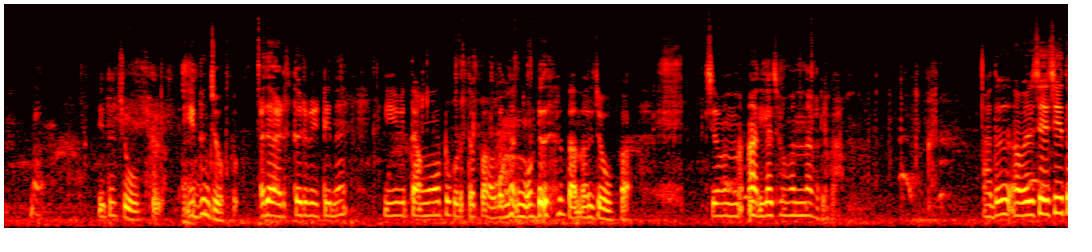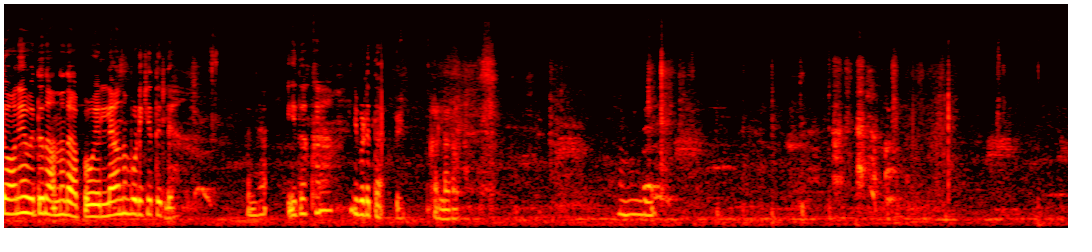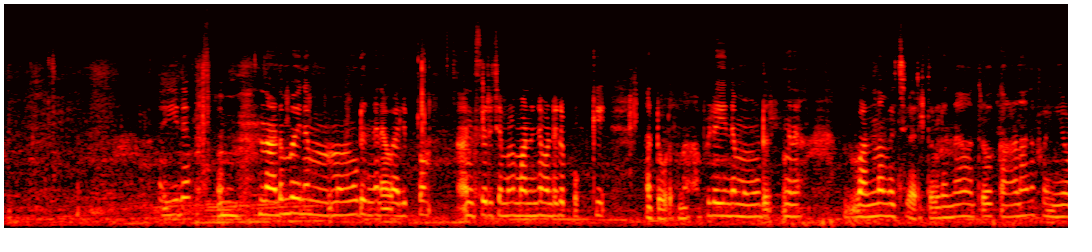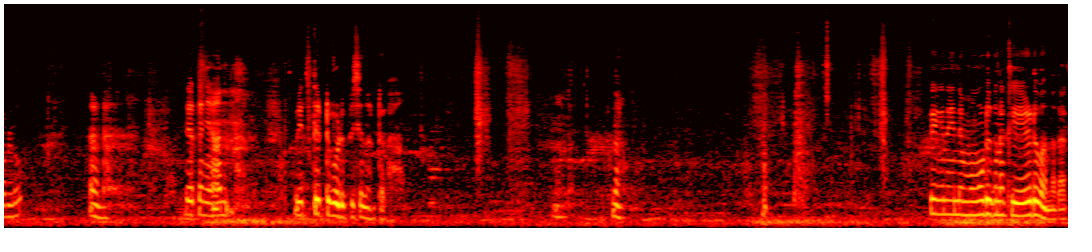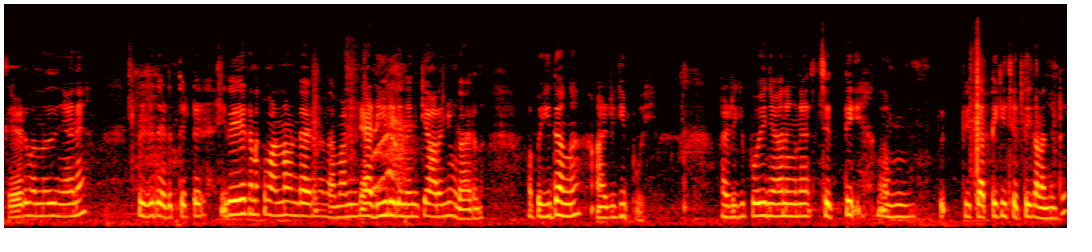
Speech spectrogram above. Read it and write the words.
ഇതും ചുവപ്പ്. ഇതും ചുവപ്പ്. അത് അടുത്തൊരു വീട്ടിൽ നിന്ന് ഈ വിത്ത് അങ്ങോട്ട് കൊടുത്തപ്പോൾ അവിടെ നിന്ന് ഇങ്ങോട്ട് തന്നത് ചുവപ്പാണ് ചുവന്ന നല്ല ചുവന്ന കളറാണ് അത് അവർ ചേച്ചി തോനെ വിത്ത് തന്നതാണ് അപ്പോൾ എല്ലാം ഒന്നും പൊടിക്കത്തില്ല. പിന്നെ ഇതൊക്കെ ഇവിടുത്തെ കളറാണ് ഇതിനെ നടുമ്പോൾ ഇതിന് മൂട് ഇങ്ങനെ വലിപ്പം അനുസരിച്ച് നമ്മൾ മണ്ണിന്റെ മണ്ടയിൽ പൊക്കി നട്ടു കൊടുക്കണം. അപ്പോഴേ ഇതിന്റെ മൂട് ഇങ്ങനെ വണ്ണം വെച്ച് വരത്തുള്ളൂ. എന്നാൽ മാത്രമേ കാണാൻ ഭംഗിയുള്ളൂ. വേണ്ട ഇതൊക്കെ ഞാൻ വിത്തിട്ട് പൊടിപ്പിച്ച് നട്ടതാണ് ഇങ്ങനെ ഇതിന്റെ മൂട് ഇങ്ങനെ കേട് വന്നതാണ് കേട് വന്നത് ഞാൻ പിഴുതെടുത്തിട്ട് ഇതേ കണക്ക് വണ്ണം ഉണ്ടായിരുന്നതാണ് മണ്ണിന്റെ അടിയിലിരുന്ന് എനിക്ക് അറിഞ്ഞുകൂടായിരുന്നു അപ്പോൾ ഇതങ്ങ് അഴുകിപ്പോയി. അഴുകിപ്പോയി ഞാനങ്ങനെ ചെത്തി കത്തിക്ക് ചെത്തി കളഞ്ഞിട്ട്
